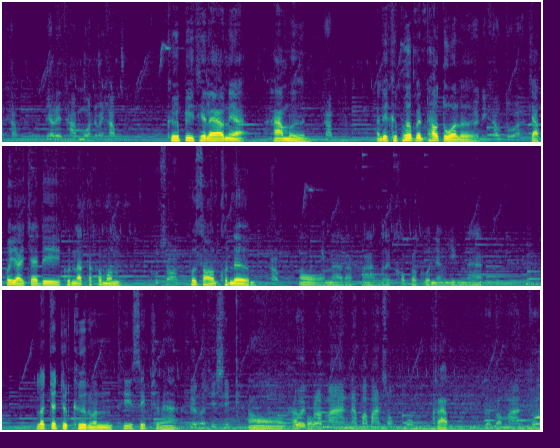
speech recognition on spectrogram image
นะครับมีอะไรถามหมดไหมครับ คือปีที่แล้วเนี่ยห้าหมื่นครับ อันนี้คือเพิ่มเป็นเท่าตัวเลยเพื่อนอีกเข้าตัว จากผู้ใหญ่ใจดีคุณนัทกมลผู้สอนผู้สอนคนเดิมครับโอ้น่ารักมากเลยขอบพระคุณอย่างยิ่งนะฮะ แล้วจะจุดคืนวันที่สิบใช่ไหมฮะเดือนวันที่ อ๋อ ครั10บโดยผมประมาณนะประมาณ2ทุ่มครับ โดยประมาณก็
